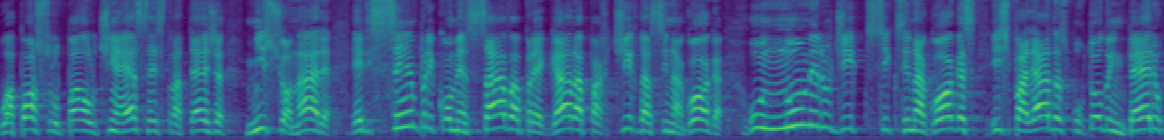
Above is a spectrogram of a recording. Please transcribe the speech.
o apóstolo Paulo tinha essa estratégia missionária, ele sempre começava a pregar a partir da sinagoga. O número de sinagogas espalhadas por todo o império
